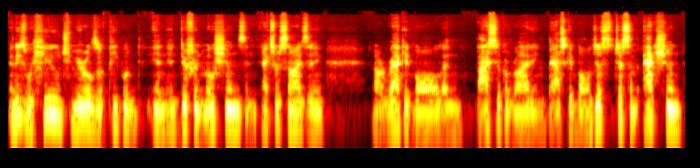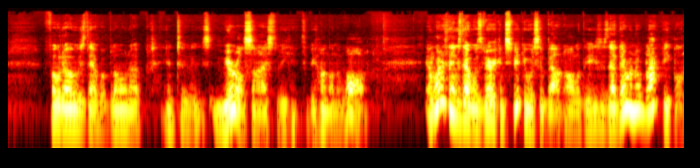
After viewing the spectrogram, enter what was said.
And these were huge murals of people in, in different motions and exercising, uh, racquetball and bicycle riding, basketball, just, just some action photos that were blown up into mural size to be, to be hung on the wall. And one of the things that was very conspicuous about all of these is that there were no black people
